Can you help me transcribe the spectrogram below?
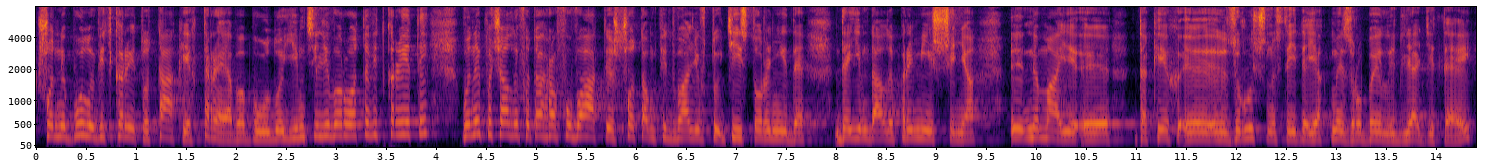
що не було відкрито так, як треба було їм цілі ворота відкрити. Вони почали фотографувати, що там в підвалі в тій стороні, де, де їм дали приміщення. Е, Немає е, таких е, зручностей, де як ми зробили для дітей.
